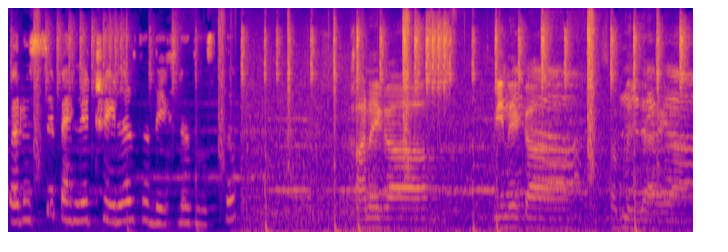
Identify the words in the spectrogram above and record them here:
पर उससे पहले ट्रेलर तो देख लो दोस्तों खाने का पीने का सब मिल जाएगा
